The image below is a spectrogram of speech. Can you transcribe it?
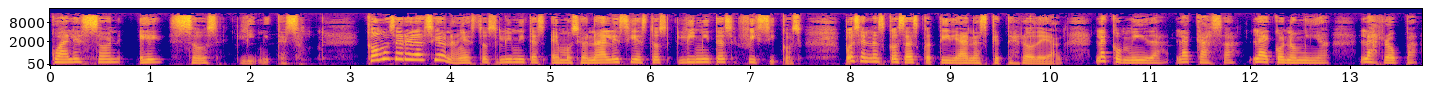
cuáles son esos límites. ¿Cómo se relacionan estos límites emocionales y estos límites físicos? Pues en las cosas cotidianas que te rodean. La comida, la casa, la economía, la ropa,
